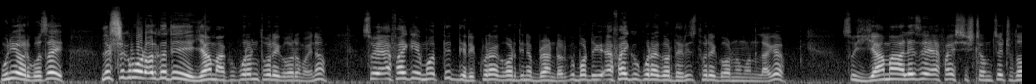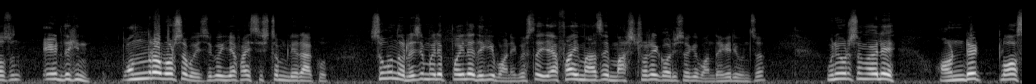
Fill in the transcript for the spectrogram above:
उनीहरूको चाहिँ लेट्स अबाउट अलिकति यामाको कुरा पनि थोरै गरौँ होइन। सो एफआईकै म त्यति धेरै कुरा गर्दिनँ ब्रान्डहरूको बट यो एफआईको कुरा गर्दाखेरि चाहिँ थोरै गर्नु मन लाग्यो। सो यामाले चाहिँ एफआई सिस्टम चाहिँ टु थाउजन्ड एटदेखि पन्ध्र वर्ष भइसक्यो एफआई सिस्टम लिएर आएको। सो उनीहरूले चाहिँ मैले पहिल्यैदेखि भनेको जस्तो एफआईमा चाहिँ मास्टरै गरिसक्यो भन्दाखेरि हुन्छ। उनीहरूसँग अहिले hundred plus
